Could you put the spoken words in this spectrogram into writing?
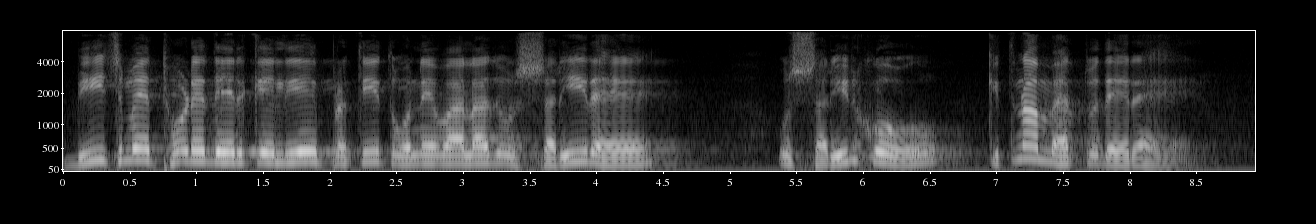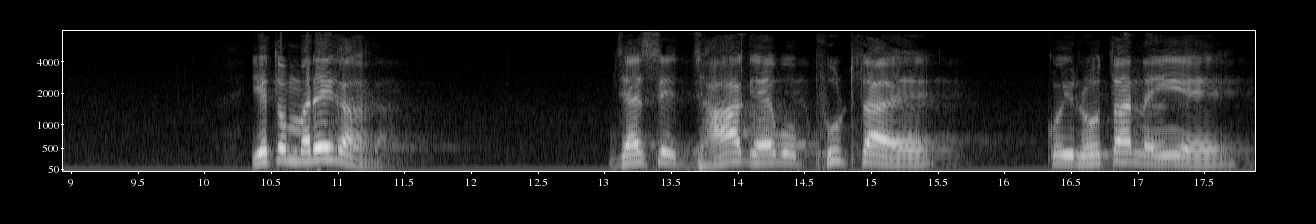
बीच में थोड़े देर के लिए प्रतीत होने वाला जो शरीर है, उस शरीर को कितना महत्व दे रहे हैं। ये तो मरेगा। जैसे झाग है, वो फूटता है, कोई रोता नहीं है,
